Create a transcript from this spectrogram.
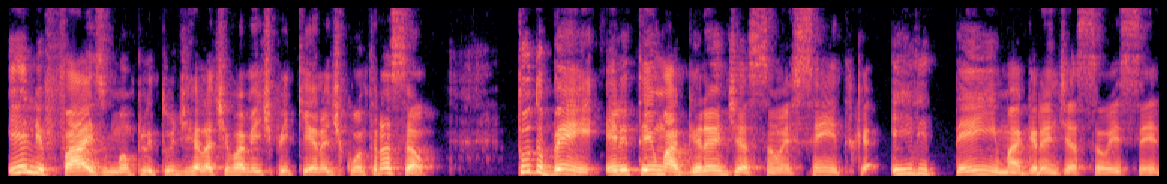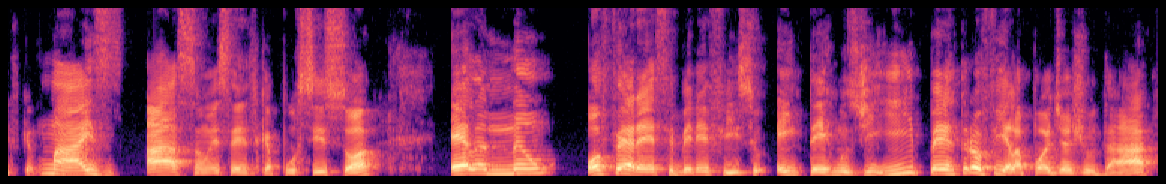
ele faz uma amplitude relativamente pequena de contração. Tudo bem, ele tem uma grande ação excêntrica? Ele tem uma grande ação excêntrica, mas a ação excêntrica por si só, ela não oferece benefício em termos de hipertrofia. Ela pode ajudar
